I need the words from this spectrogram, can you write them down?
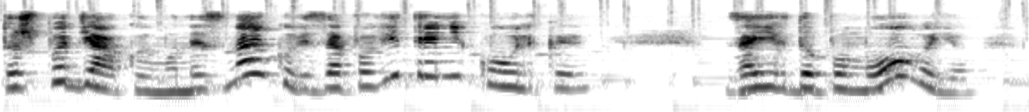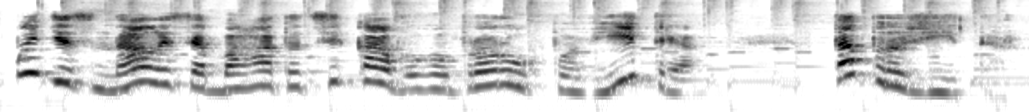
Тож подякуємо Незнайкові за повітряні кульки. За їх допомогою ми дізналися багато цікавого про рух повітря та про вітер.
